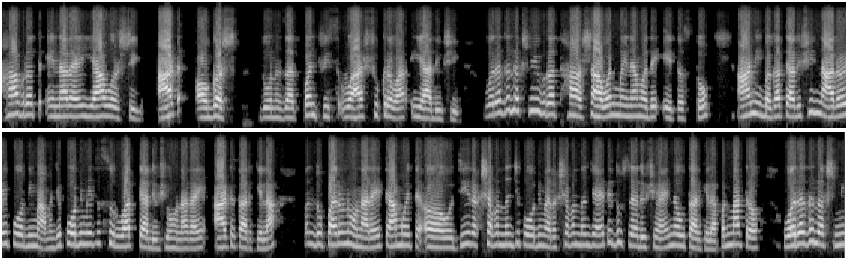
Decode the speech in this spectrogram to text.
हा व्रत येणार आहे या वर्षी आठ ऑगस्ट. दोन हजार पंचवीस वार शुक्रवार या दिवशी. वरदलक्ष्मी व्रत हा श्रावण महिन्यामध्ये येत असतो. आणि बघा त्या दिवशी नारळी पौर्णिमा म्हणजे पौर्णिमेची सुरुवात त्या दिवशी होणार आहे आठ तारखेला. पण दुपारून होणार आहे त्यामुळे जी रक्षाबंधनची पौर्णिमा रक्षाबंधन जे आहे ते दुसऱ्या दिवशी आहे नऊ तारखेला. पण मात्र वरदलक्ष्मी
